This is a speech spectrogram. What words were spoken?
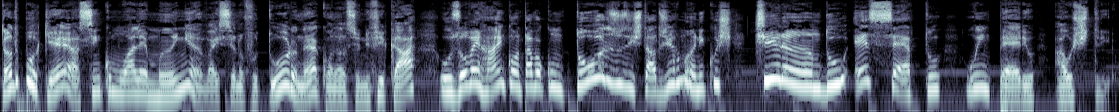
Tanto porque, assim como a Alemanha vai ser no futuro, né, quando ela se unificar, o Zollverein contava com todos os estados germânicos, tirando, exceto, o Império Austríaco.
